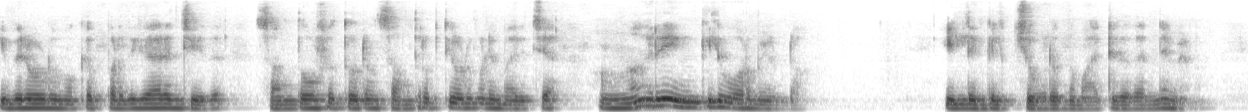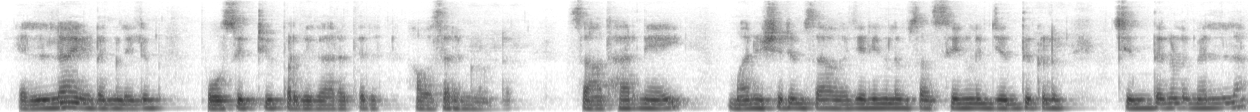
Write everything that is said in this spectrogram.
ഇവരോടുമൊക്കെ പ്രതികാരം ചെയ്ത് സന്തോഷത്തോടും സംതൃപ്തിയോടും കൂടി മരിച്ച ആരെയെങ്കിലും ഓർമ്മയുണ്ടോ? ഇല്ലെങ്കിൽ ചുവടൊന്ന് മാറ്റുക തന്നെ വേണം. എല്ലാ ഇടങ്ങളിലും പോസിറ്റീവ് പ്രതികാരത്തിന് അവസരങ്ങളുണ്ട്. സാധാരണയായി മനുഷ്യരും സാഹചര്യങ്ങളും സസ്യങ്ങളും ജന്തുക്കളും ചിന്തകളുമെല്ലാം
